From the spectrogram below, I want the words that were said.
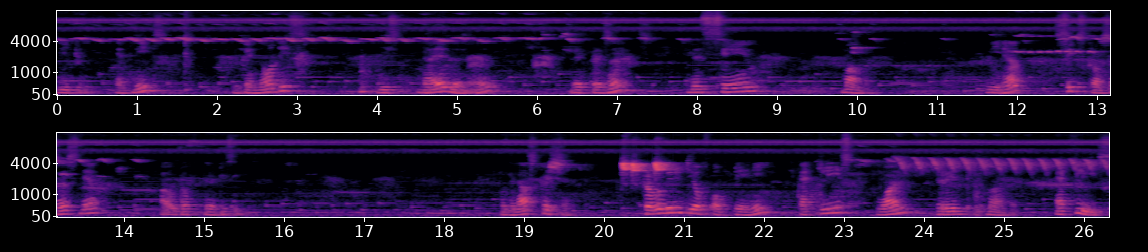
b2 that means you can notice this diagonal represents the same marble we have 6 crosses there out of 36 for the last question probability of obtaining at least one red marble. At least.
